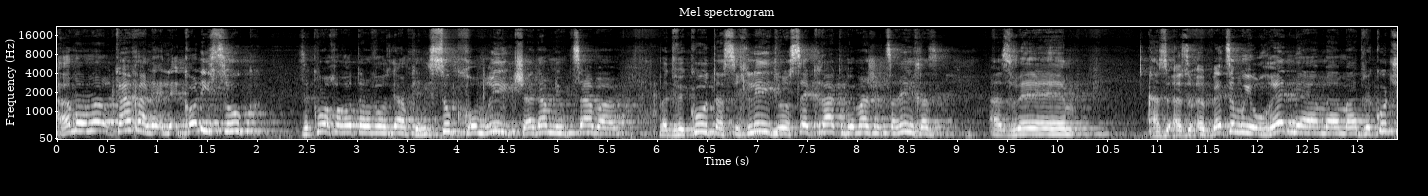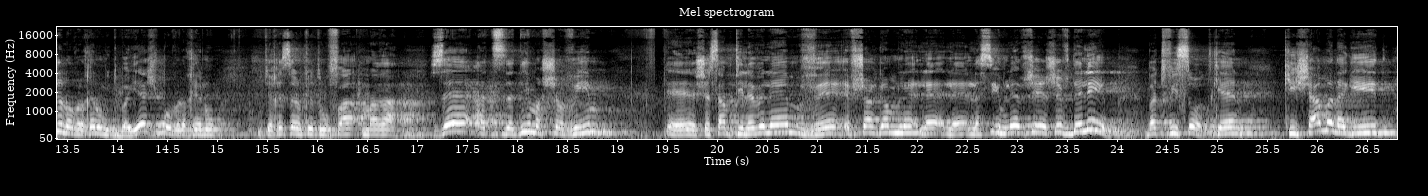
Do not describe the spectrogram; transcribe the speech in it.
הרמב"ם אמר ככה, כל עיסוק זה כמו חובות הלבבות גם כן, עיסוק חומרי, כשאדם נמצא בדבקות השכלית ועוסק רק במה שצריך, אז, אז אז, אז בעצם הוא יורד מה, מה, מהדבקות שלו ולכן הוא מתבייש בו ולכן הוא מתייחס אליו כתרופה מרה. זה הצדדים השווים אה, ששמתי לב אליהם ואפשר גם ל, ל, ל, לשים לב שיש הבדלים בתפיסות, כן? כי שמה נגיד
